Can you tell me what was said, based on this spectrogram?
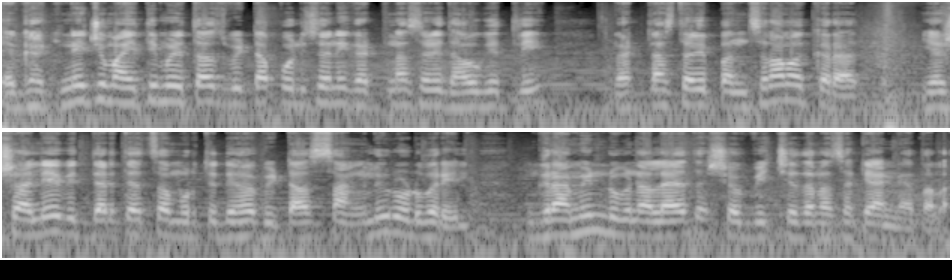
या घटनेची माहिती मिळताच विटा पोलिसांनी घटनास्थळी धाव घेतली. घटनास्थळी पंचनामा करत या शालेय विद्यार्थ्याचा मृतदेह विटा सांगली रोडवरील ग्रामीण रुग्णालयात शवविच्छेदनासाठी आणण्यात आला.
